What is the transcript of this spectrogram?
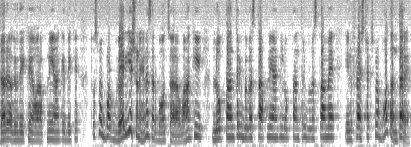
दर अगर देखें और अपने यहाँ के देखें तो उसमें वेरिएशन है ना सर बहुत सारा। वहाँ की लोकतांत्रिक व्यवस्था अपने यहाँ की लोकतांत्रिक व्यवस्था में इंफ्रास्ट्रक्चर में बहुत अंतर है।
